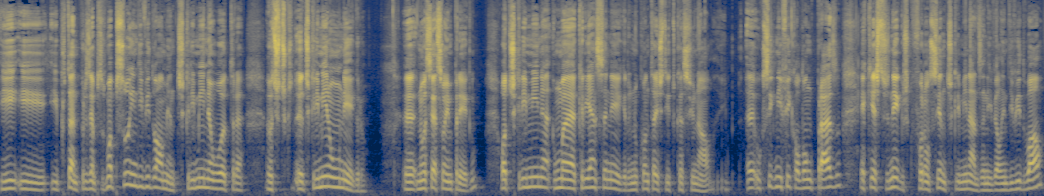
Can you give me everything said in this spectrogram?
E, e, e, portanto, por exemplo, se uma pessoa individualmente discrimina outra, discrimina um negro no acesso ao emprego, ou discrimina uma criança negra no contexto educacional, uh, o que significa ao longo prazo é que estes negros que foram sendo discriminados a nível individual,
